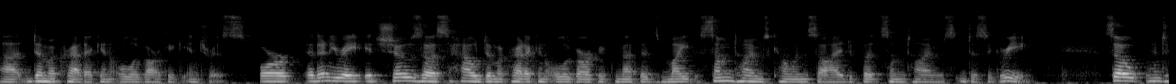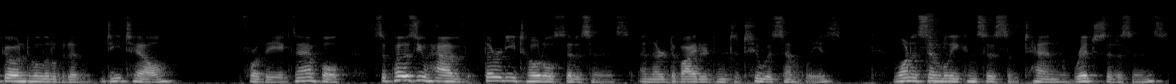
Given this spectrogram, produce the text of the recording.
uh, democratic and oligarchic interests. Or at any rate, it shows us how democratic and oligarchic methods might sometimes coincide but sometimes disagree. So, and to go into a little bit of detail for the example, suppose you have 30 total citizens and they're divided into two assemblies. One assembly consists of 10 rich citizens,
